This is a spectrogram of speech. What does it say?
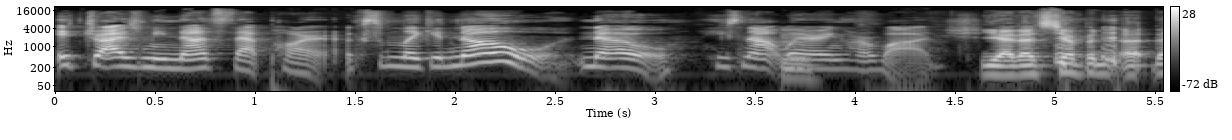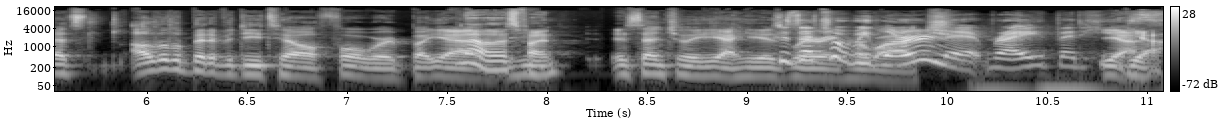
it drives me nuts that part. Because I'm like, no, no, he's not Mm. wearing her watch. Yeah, that's jumping. Uh, that's a little bit of a detail forward, but yeah, No, that's he- fine. Essentially, yeah, he is Because wearing that's what we her watch. learn it, right? That he's Yeah.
